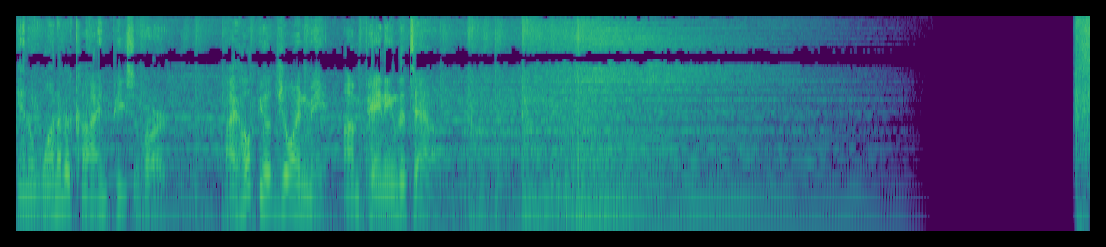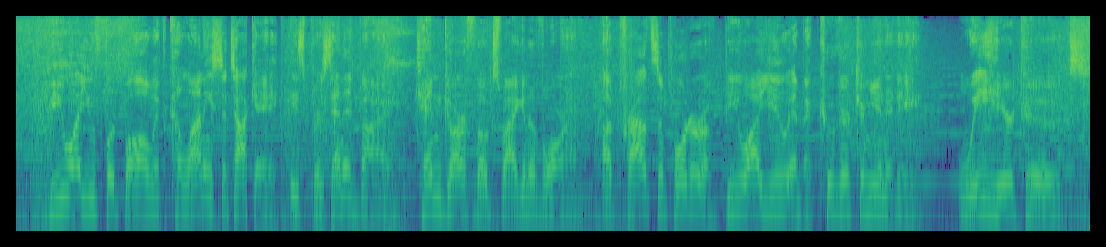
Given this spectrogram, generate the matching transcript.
in a one of a kind piece of art. I hope you'll join me on Painting the Town. BYU football with Kalani Sitake is presented by Ken Garff Volkswagen of Orem, a proud supporter of BYU and the Cougar community. We hear Cougs.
